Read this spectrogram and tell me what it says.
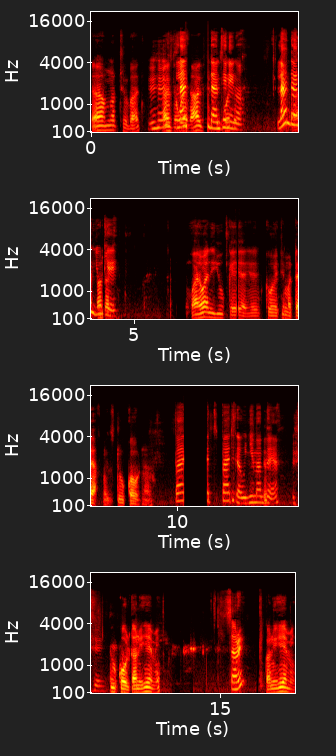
Yeah, I'm not too bad. Weather? How's London, the weather? Tiningo. Uh, London, London. UK. Why, the UK? To. It's too cold now. Party ka winyima It's bear. too cold. Can you hear me? Sorry? Can you hear me?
